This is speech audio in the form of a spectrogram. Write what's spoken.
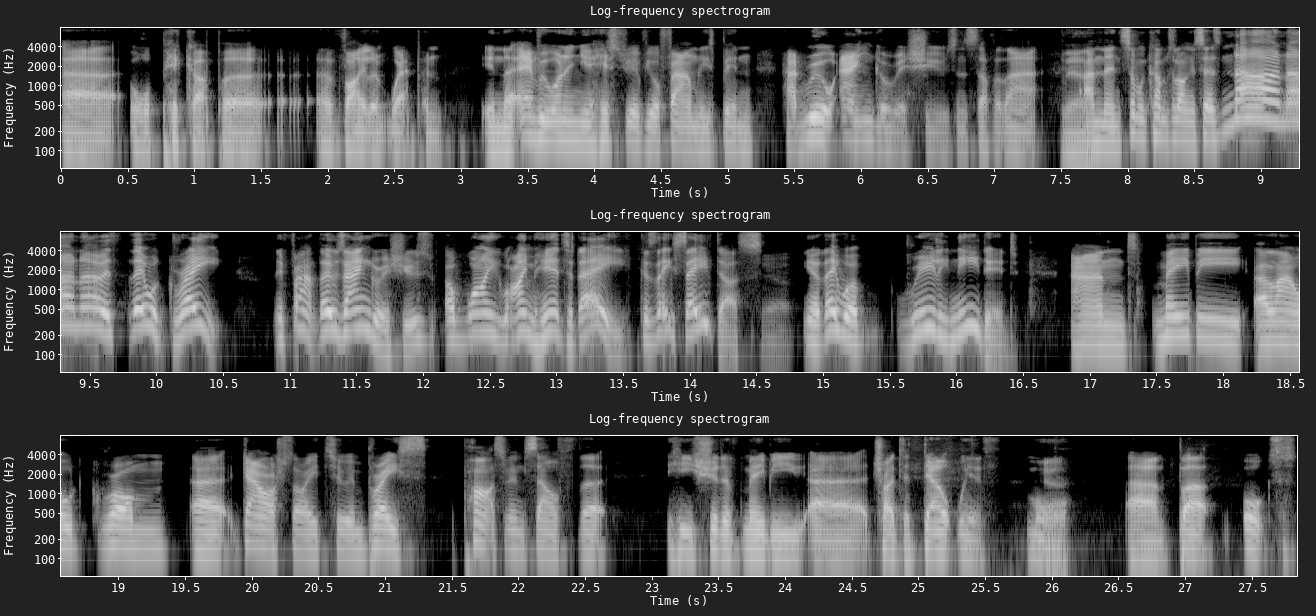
uh, or pick up a, a violent weapon in that everyone in your history of your family's been had real anger issues and stuff like that. Yeah. And then someone comes along and says, "No, no, no, it's, they were great. In fact, those anger issues are why I'm here today because they saved us. Yeah. You know, they were really needed." And maybe allowed Grom, uh, Garrosh, sorry, to embrace parts of himself that he should have maybe uh, tried to dealt with more. Um, but orcs,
